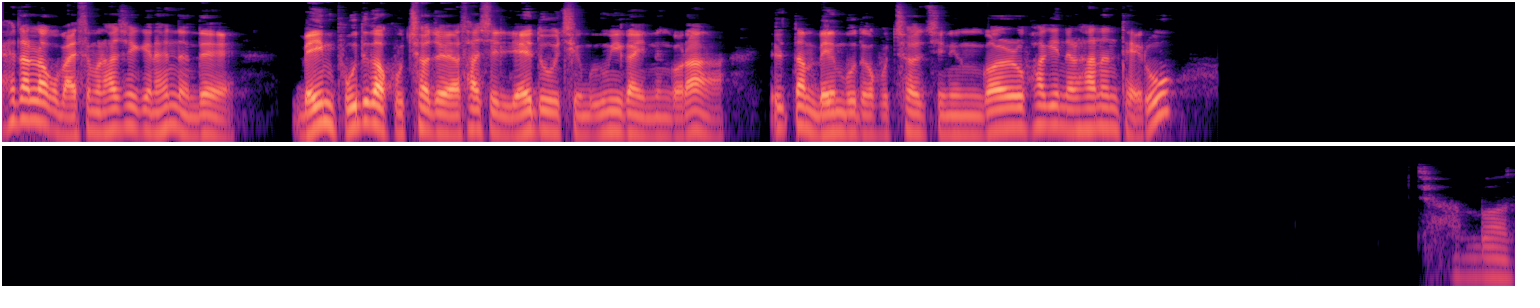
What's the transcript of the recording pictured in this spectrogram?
해달라고 말씀을 하시긴 했는데 메인 보드가 고쳐져야 사실 얘도 지금 의미가 있는 거라 일단 메인 보드가 고쳐지는 걸 확인을 하는 대로 한번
